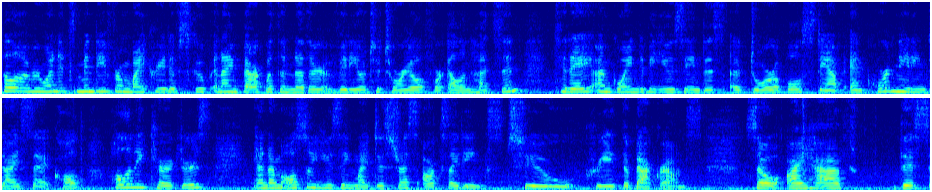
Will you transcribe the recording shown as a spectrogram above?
Hello everyone, it's Mindy from My Creative Scoop and I'm back with another video tutorial for Ellen Hutson. Today I'm going to be using this adorable stamp and coordinating die set called Holiday Characters and I'm also using my Distress Oxide inks to create the backgrounds. So I have this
